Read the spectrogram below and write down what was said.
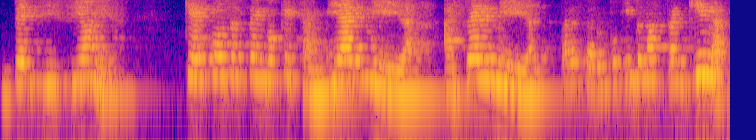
decisiones, qué cosas tengo que cambiar en mi vida, hacer en mi vida para estar un poquito más tranquila.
